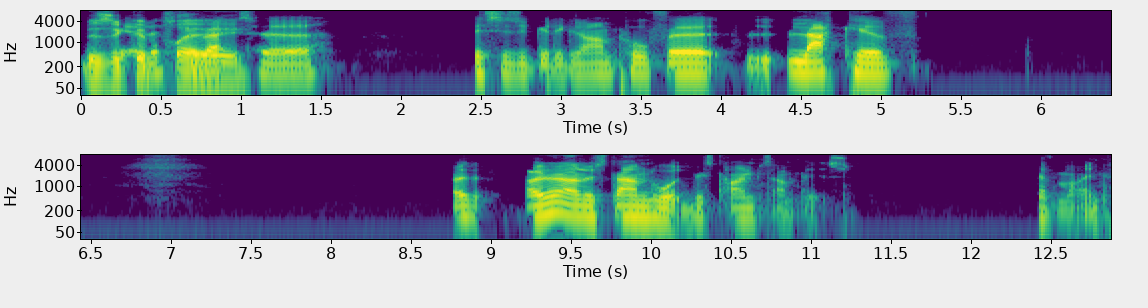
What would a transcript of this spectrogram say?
this is a Yeah, good let's go back play to- this is a good example for lack of. I, I don't understand what this timestamp is. Never mind.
